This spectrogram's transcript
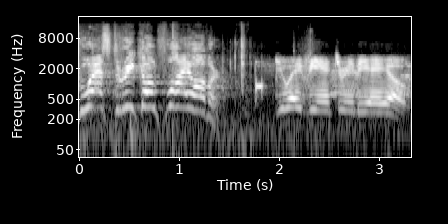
Request recon flyover! UAV entering the AO.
